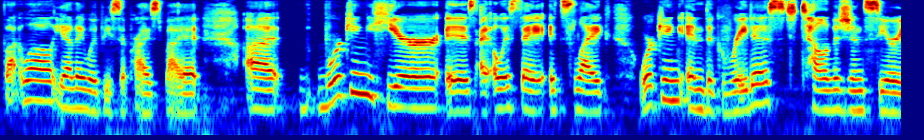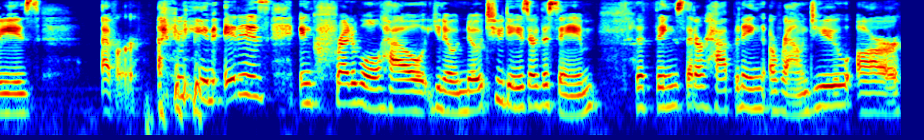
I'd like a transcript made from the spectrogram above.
but well, yeah, they would be surprised by it. Uh, working here is, I always say, it's like working in the greatest television series ever. I mean, it is incredible how, you know, no two days are the same. The things that are happening around you are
